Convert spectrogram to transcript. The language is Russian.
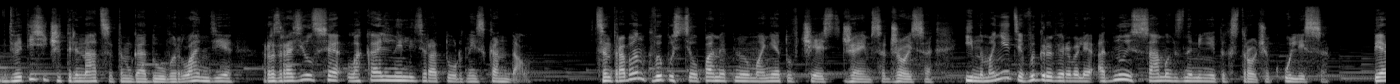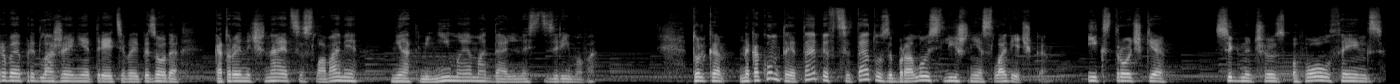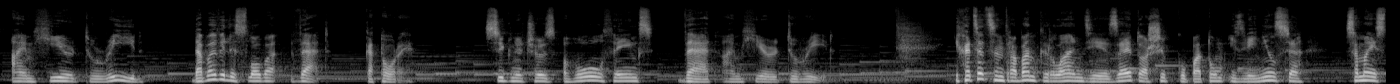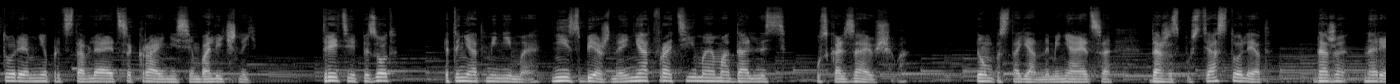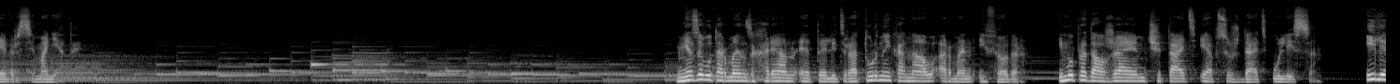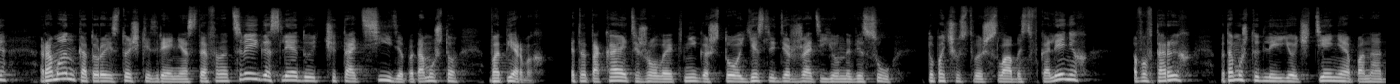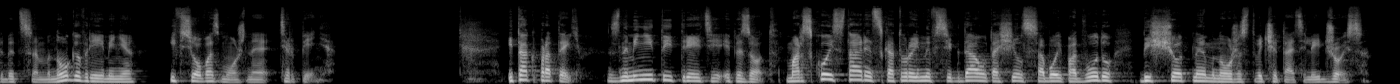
В 2013 году в Ирландии разразился локальный литературный скандал. Центробанк выпустил памятную монету в честь Джеймса Джойса, и на монете выгравировали одну из самых знаменитых строчек Улисса. Первое предложение третьего эпизода, которое начинается словами «неотменимая модальность зримого». Только на каком-то этапе в цитату забралось лишнее словечко. И к строчке «Signatures of all things I'm here to read» добавили слово that, которое. Signatures of all things that I'm here to read. И хотя Центробанк Ирландии за эту ошибку потом извинился, сама история мне представляется крайне символичной. Третий эпизод – это неотменимая, неизбежная, неотвратимая модальность ускользающего. И он постоянно меняется даже спустя сто лет, даже на реверсе монеты – Меня зовут Армен Захарян, это литературный канал «Армен и Федор». И мы продолжаем читать и обсуждать Улисса. Или роман, который с точки зрения Стефана Цвейга следует читать сидя, потому что, во-первых, это такая тяжелая книга, что если держать ее на весу, то почувствуешь слабость в коленях, а во-вторых, потому что для ее чтения понадобится много времени и все возможное терпение. Итак, Протей – Знаменитый третий эпизод. Морской старец, который навсегда утащил с собой под воду бесчетное множество читателей Джойса.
